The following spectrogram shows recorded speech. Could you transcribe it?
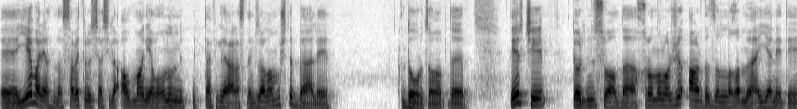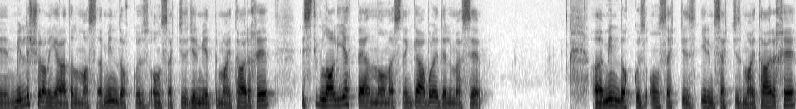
E, Y variantında Sovet Rusiyası ilə Almaniya və onun müttəfiqləri arasında imzalanmışdı. Bəli doğru cavabdır. Deyir ki, dördüncü sualda xronoloji ardıcıllığı müəyyən edin. Milli Şuranın yaradılması 1918-27 may tarixi, İstiqlaliyyət bəyannaməsinin qəbul edilməsi 1918-28 may tarixi,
